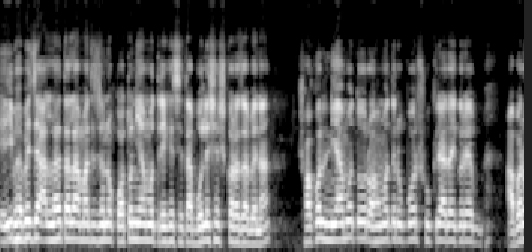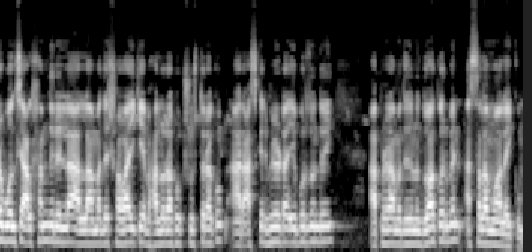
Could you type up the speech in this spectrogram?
এইভাবে যে আল্লাহ তালা আমাদের জন্য কত নিয়ামত রেখেছে তা বলে শেষ করা যাবে না। সকল নিয়ামত ও রহমতের উপর শুক্রিয়া আদায় করে আবারও বলছি, আলহামদুলিল্লাহ, আল্লাহ আমাদের সবাইকে ভালো রাখুক, সুস্থ রাখুক। আর আজকের ভিডিওটা এ পর্যন্তই। আপনারা আমাদের জন্য দোয়া করবেন। আসসালামু আলাইকুম।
